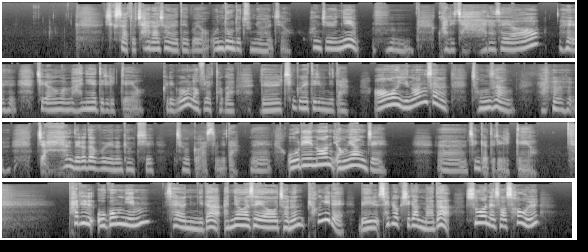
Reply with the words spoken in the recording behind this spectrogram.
식사도 잘 하셔야 되고요. 운동도 중요하죠. 황주윤님, 관리 잘 하세요. 제가 응원 많이 해드릴게요. 그리고 러브레터가 늘 친구 해드립니다. 어, 인왕산 정상 쫙 내려다 보이는 경치 좋을 것 같습니다. 네. 올인원 영양제 아, 챙겨드릴게요. 8150님 사연입니다. 안녕하세요. 저는 평일에 매일 새벽 시간마다 수원에서 서울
